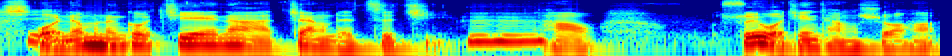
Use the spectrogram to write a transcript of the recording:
是我能不能够接纳这样的自己？嗯哼。好，所以我经常说哈，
